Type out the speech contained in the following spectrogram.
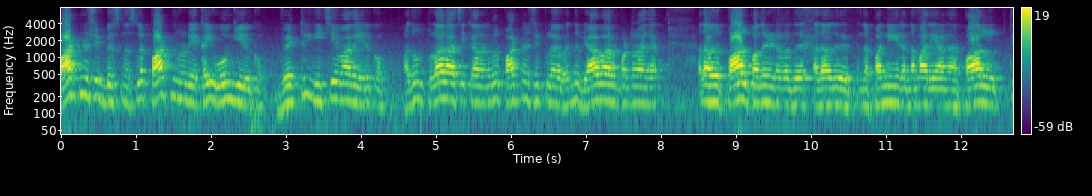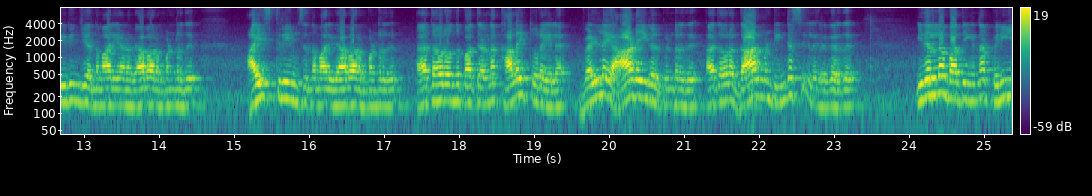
பார்ட்னர்ஷிப் பிஸ்னஸில் பார்ட்னருடைய கை ஓங்கி இருக்கும். வெற்றி நிச்சயமாக இருக்கும். அதுவும் துளாராசிக்காரர்கள் பார்ட்னர்ஷிப்பில் வந்து வியாபாரம் பண்ணுறாங்க அதாவது பால் பதனிடுறது அதாவது இந்த பன்னீர் அந்த மாதிரியான பால் திரிஞ்சு அந்த மாதிரியான வியாபாரம் பண்ணுறது ஐஸ்கிரீம்ஸ் இந்த மாதிரி வியாபாரம் பண்ணுறது அதை தவிர வந்து பார்த்தீங்கன்னா கலைத்துறையில் வெள்ளை ஆடைகள் பின்னுறது அதை தவிர கார்மெண்ட் இண்டஸ்ட்ரியில் இருக்கிறது. இதெல்லாம் பார்த்தீங்கன்னா பெரிய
